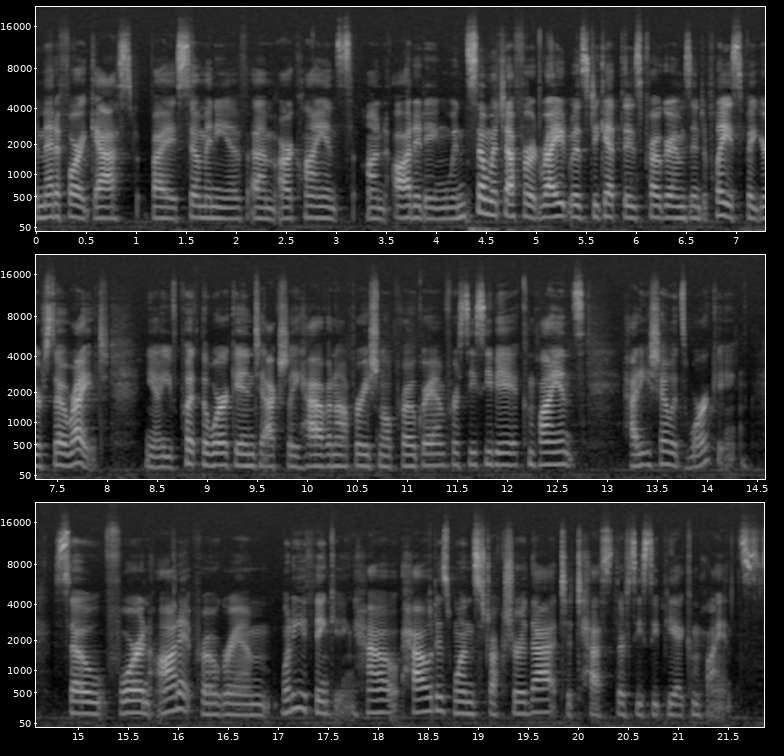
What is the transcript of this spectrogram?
the metaphoric gasp by so many of um, our clients on auditing when so much effort, right, was to get those programs into place. But you're so right. You know, you've put the work in to actually have an operational program for CCPA compliance. How do you show it's working? So, for an audit program, what are you thinking? How, how does one structure that to test their CCPA compliance?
